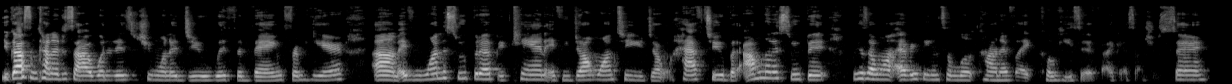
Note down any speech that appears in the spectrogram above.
you guys can kind of decide what it is that you want to do with the bang from here. Um, if you want to swoop it up, you can. If you don't want to, you don't have to. But I'm going to swoop it because I want everything to look kind of like cohesive, I guess I should say.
